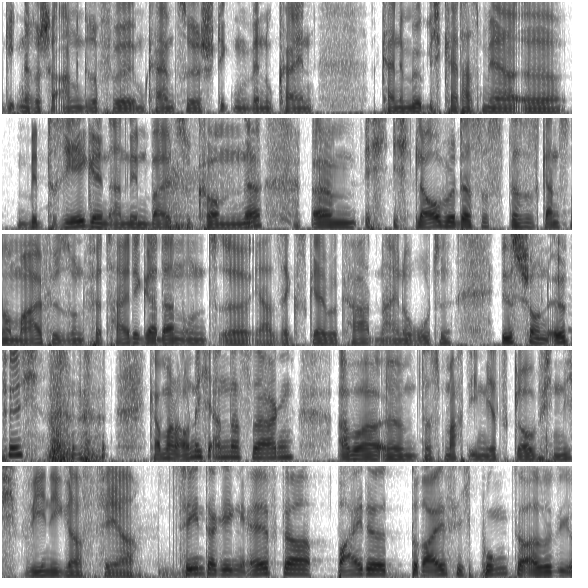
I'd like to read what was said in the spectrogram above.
gegnerische Angriffe im Keim zu ersticken, wenn du kein keine Möglichkeit hast mehr äh, mit Regeln an den Ball zu kommen. Ne? ähm, ich, ich glaube, das ist, das ist ganz normal für so einen Verteidiger dann und äh, ja, sechs gelbe Karten, eine rote ist schon üppig, kann man auch nicht anders sagen, aber ähm, das macht ihn jetzt, glaube ich, nicht weniger fair. Zehnter gegen Elfter, beide 30 Punkte, also die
